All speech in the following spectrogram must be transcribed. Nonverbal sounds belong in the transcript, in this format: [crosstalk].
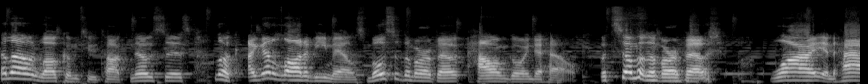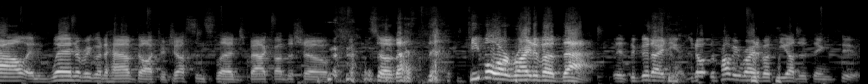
Hello and welcome to Talk Gnosis. Look, I get a lot of emails. Most of them are about how I'm going to hell, but some of them are about why and how and when are we going to have Dr. Justin Sledge back on the show. [laughs] so that, that, people are right about that. It's a good idea. You know, they're probably right about the other thing too.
